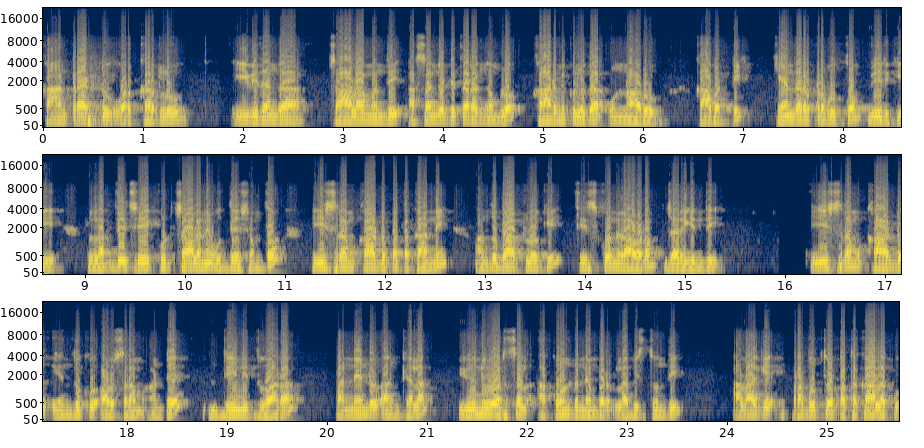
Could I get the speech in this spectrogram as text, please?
కాంట్రాక్టు వర్కర్లు ఈ విధంగా చాలామంది అసంఘటిత రంగంలో కార్మికులుగా ఉన్నారు. కాబట్టి కేంద్ర ప్రభుత్వం వీరికి లబ్ధి చేకూర్చాలనే ఉద్దేశంతో ఈ శ్రమ్ కార్డు పథకాన్ని అందుబాటులోకి తీసుకొని రావడం జరిగింది. ఈ శ్రమ్ కార్డు ఎందుకు అవసరం అంటే దీని ద్వారా పన్నెండు అంకెల యూనివర్సల్ అకౌంట్ నెంబర్ లభిస్తుంది. అలాగే ప్రభుత్వ పథకాలకు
